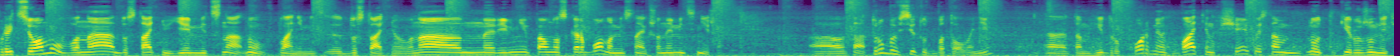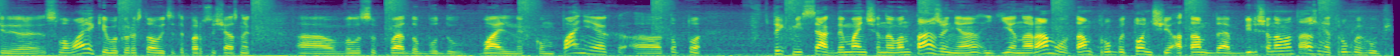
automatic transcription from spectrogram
При цьому вона достатньо є міцна. Ну, в плані міц- достатньо. Вона на рівні, певно, з карбоном міцна, якщо не міцніша. Та, труби всі тут батовані. Е, Там гідроформінг, батінг, ще якось там, ну такі розумні ті е, слова, які використовуються тепер в сучасних а, велосипедобудувальних компаніях. А, тобто в тих місцях, де менше навантаження є на раму, там труби тонші, а там, де більше навантаження, труби грубші.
